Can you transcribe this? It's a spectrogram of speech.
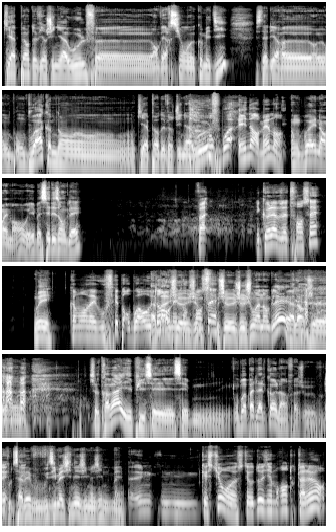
qui a peur de Virginia Woolf euh, en version euh, comédie, c'est-à-dire euh, on, on boit comme dans qui a peur de Virginia On Woolf, boit énormément. on boit énormément, oui, bah c'est des Anglais. Enfin, Nicolas, vous êtes français? Oui. Comment avez-vous fait pour boire Ah autant bah, en je, étant je, français? je, je joue un anglais, alors je je travaille et puis c'est c'est on boit pas de l'alcool, hein. Enfin, je, vous, Et- vous le savez, vous vous imaginez, j'imagine, mais une, une question, c'était au deuxième rang tout à l'heure.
